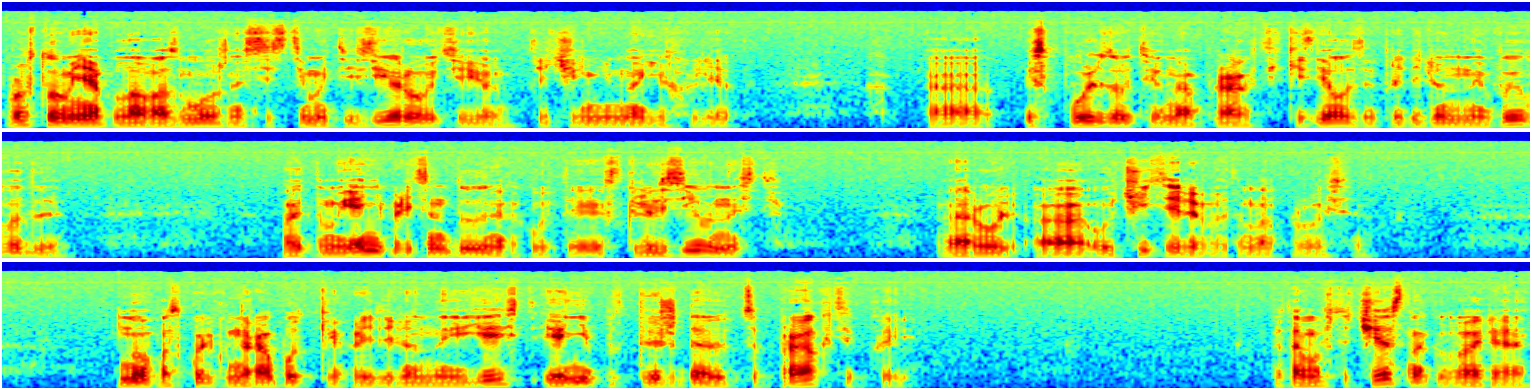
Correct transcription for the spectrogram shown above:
Просто у меня была возможность систематизировать ее в течение многих лет, э, использовать ее на практике, сделать определенные выводы – Поэтому я не претендую на какую-то эксклюзивность, на роль э, учителя в этом вопросе. Но поскольку наработки определенные есть, и они подтверждаются практикой, потому что, честно говоря,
